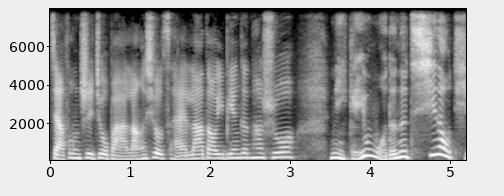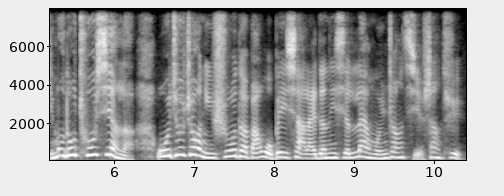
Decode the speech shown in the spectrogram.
贾凤志就把郎秀才拉到一边，跟他说：“你给我的那七道题目都出现了，我就照你说的，把我背下来的那些烂文章写上去。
